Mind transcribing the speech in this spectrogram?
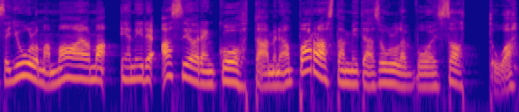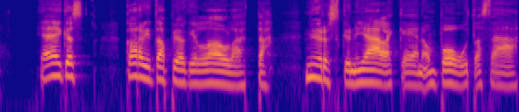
se julma maailma ja niiden asioiden kohtaaminen on parasta, mitä sulle voi sattua. Ja eikös Kari Tapiokin laula, että myrskyn jälkeen on poutasää.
